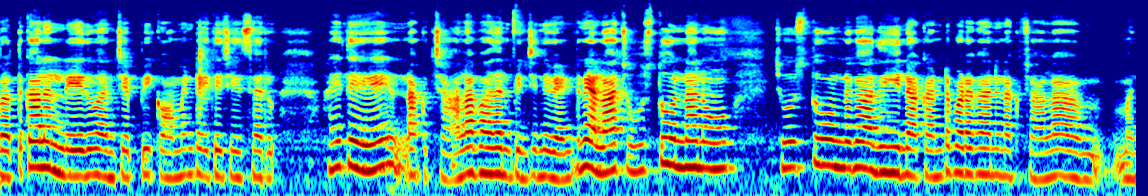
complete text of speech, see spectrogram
బ్రతకాలని లేదు అని చెప్పి కామెంట్ అయితే చేశారు. అయితే నాకు చాలా బాధ అనిపించింది వెంటనే అలా చూస్తూ ఉన్నాను. చూస్తూ ఉండగా అది నా కంటపడగానే నాకు చాలా మం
